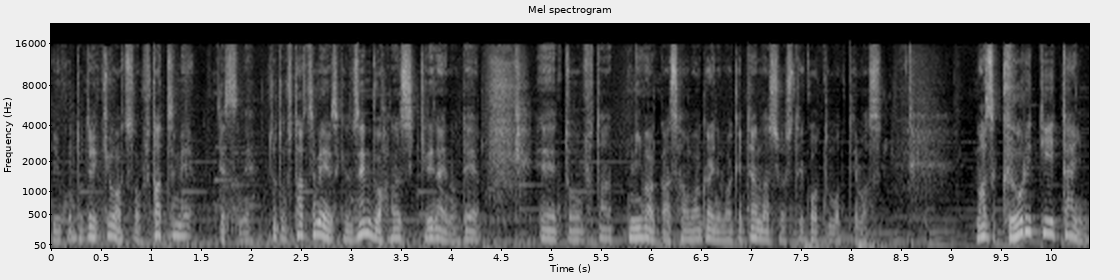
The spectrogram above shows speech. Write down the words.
いうことで今日はその2つ目ですね。ちょっと2つ目ですけど全部話しきれないので、えーと、2, 2話か3話ぐらいに分けて話をしていこうと思っています。まずクオリティタイム。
